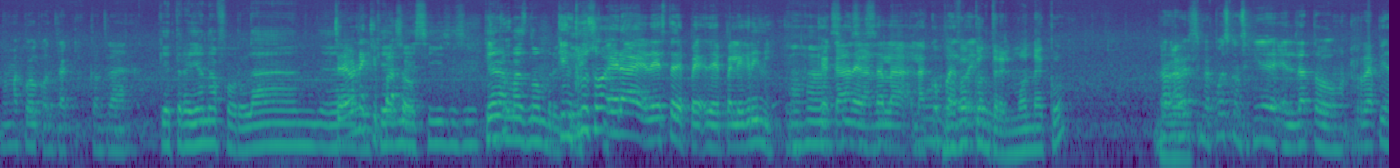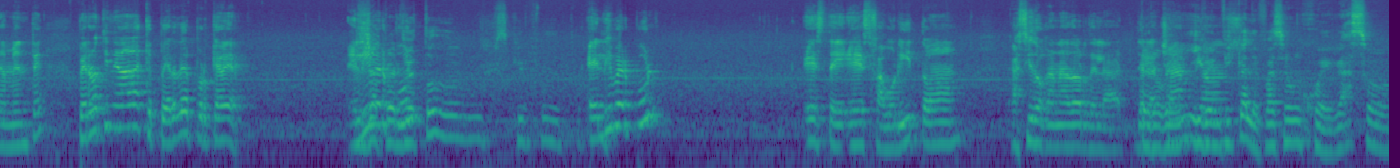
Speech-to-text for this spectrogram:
No me acuerdo contra. contra Que traían a Forlán. era Traía un equipazo. Sí, sí, sí. Que era más nombres. Que sí. incluso era de este de, Pe- de Pellegrini, Ajá, que acaban sí, de sí, ganar sí. la, la Copa ¿No del fue Rey. contra el Mónaco? No, A a ver. si me puedes conseguir el dato rápidamente. Pero no tiene nada que perder porque, a ver, el Ya Liverpool, todo. pues, ¿qué fue? el Liverpool este, es favorito, ha sido ganador de la, de Pero la Champions. y Benfica le fue a hacer un juegazo.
